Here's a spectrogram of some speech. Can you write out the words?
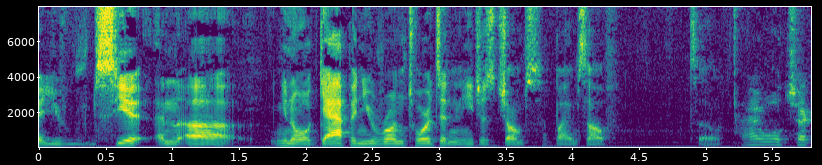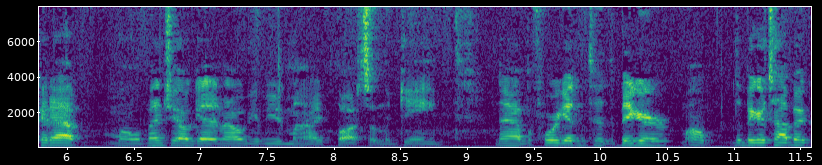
you see it and uh you know a gap and you run towards it and he just jumps by himself so I will check it out. Well, eventually I'll get it and I'll give you my thoughts on the game. Now, before we get into the bigger, well, the bigger topic,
